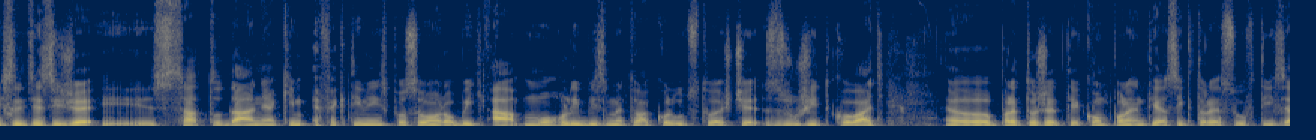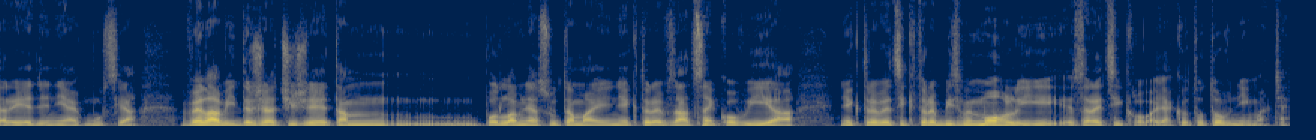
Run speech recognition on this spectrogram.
Myslíte si, že sa to dá nejakým efektívnym spôsobom robiť a mohli by sme to ako ľudstvo ešte zužitkovať? E, pretože tie komponenty asi, ktoré sú v tých zariadeniach, musia veľa vydržať, čiže je tam, podľa mňa sú tam aj niektoré vzácne kovy a niektoré veci, ktoré by sme mohli zrecyklovať. Ako toto vnímate?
